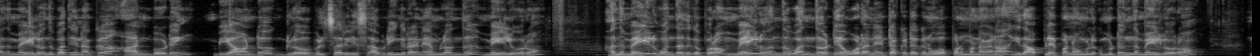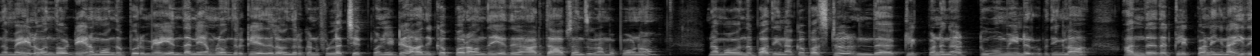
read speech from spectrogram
அந்த மெயில் வந்து பார்த்தீங்கன்னாக்கா ஆன்போர்டிங் பியாண்டோ குளோபல் சர்வீஸ் அப்படிங்கிற நேமில் வந்து மெயில் வரும். அந்த மெயில் வந்ததுக்கப்புறம் மெயில் வந்து வந்தோட்டியே உடனே டக்கு டக்குன்னு ஓப்பன் பண்ண வேணாம். இதை அப்ளை பண்ணவங்களுக்கு மட்டும் இந்த மெயில் வரும். இந்த மெயில் வந்தோட்டியே நம்ம வந்து பொறுமையாக எந்த நேமில் வந்திருக்கு எதில் வந்திருக்குன்னு ஃபுல்லாக செக் பண்ணிவிட்டு அதுக்கப்புறம் வந்து எது அடுத்த ஆப்ஷன்ஸுக்கு நம்ம போகணும். நம்ம வந்து பார்த்திங்கனாக்கா ஃபஸ்ட்டு இந்த கிளிக் பண்ணுங்கள் டூ மீன் இருக்குது பார்த்தீங்களா அந்த இதை கிளிக் பண்ணிங்கன்னா இது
